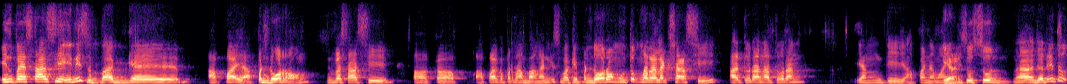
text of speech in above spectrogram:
investasi ini sebagai apa ya pendorong investasi uh, ke apa ke pertambangan ini sebagai pendorong untuk merelaksasi aturan-aturan yang di apa namanya yeah. disusun. Nah, jadi itu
